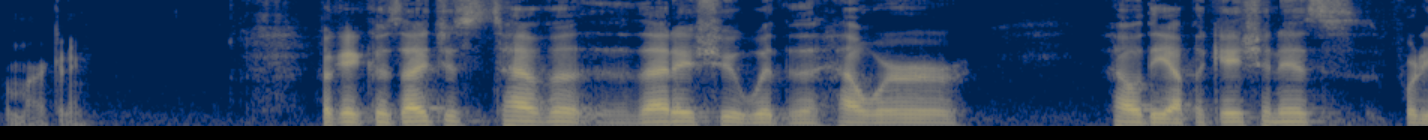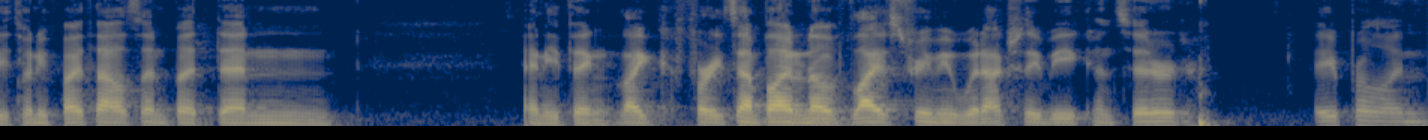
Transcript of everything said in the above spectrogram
for marketing. Okay, because I just have a, that issue with the, how we're, how the application is for the twenty-five thousand, but then anything, like, for example, I don't know if live streaming would actually be considered, April, and,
